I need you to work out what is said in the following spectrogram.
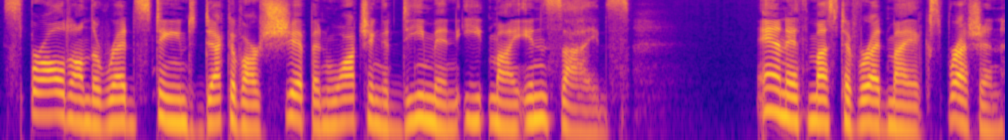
sprawled on the red stained deck of our ship and watching a demon eat my insides. Aneth must have read my expression,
